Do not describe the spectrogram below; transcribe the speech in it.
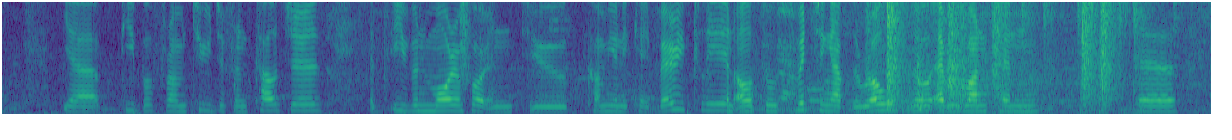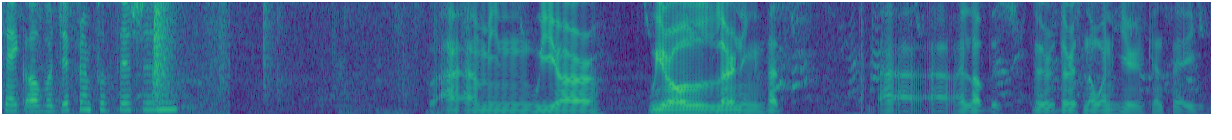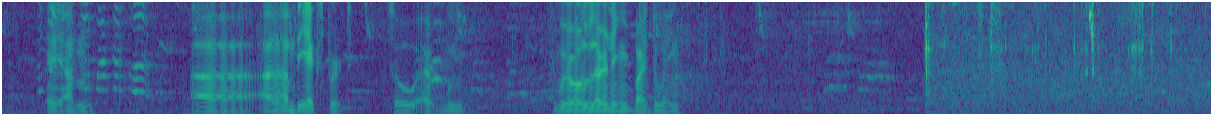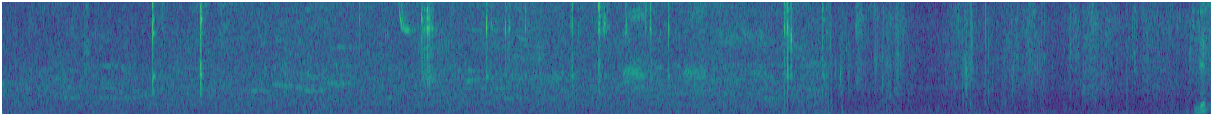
yeah people from two different cultures, it's even more important to communicate very clear and also switching up the roles so everyone can uh, take over different positions. I, I mean, we are we are all learning. That's I, I, I- love this. There there is no one here can say, "Hey, I'm uh, I'm the expert." So uh, we we're all learning by doing.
